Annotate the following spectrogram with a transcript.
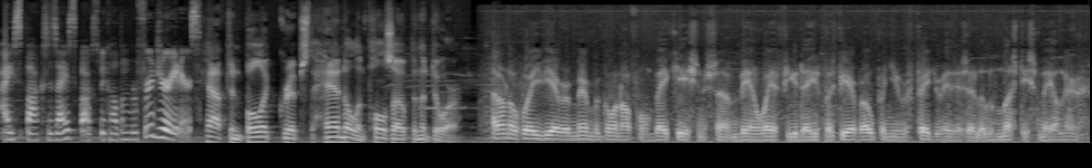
ice boxes ice box, we call them refrigerators. Captain Bullock grips the handle and pulls open the door. I don't know whether you ever remember going off on vacation or something, being away a few days, but if you ever open your refrigerator, there's a little musty smell there.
